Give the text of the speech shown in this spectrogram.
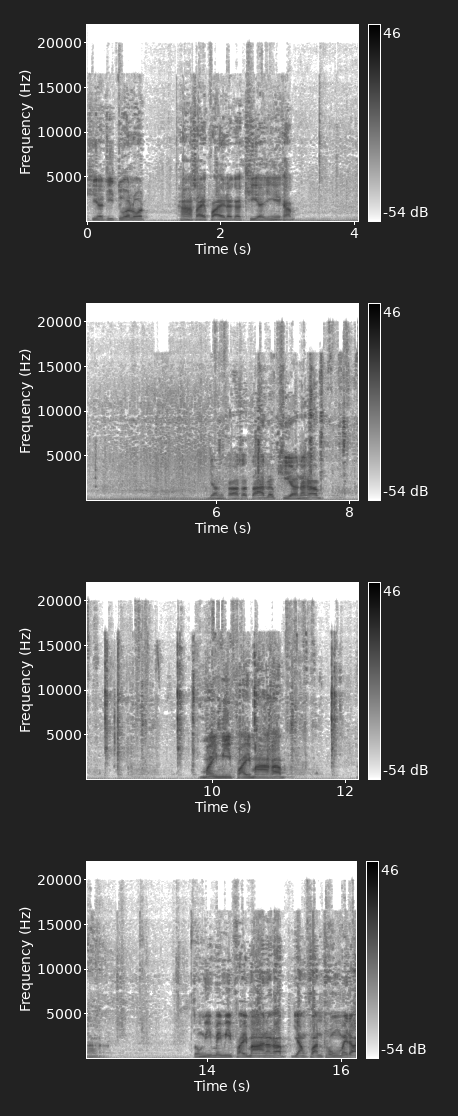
เคลียที่ตัวรถหาสายไฟแล้วก็เคลียอย่างนี้ครับ ยันขาสตาร์ทแล้วเคลียนะครับ ไม่มีไฟมาครับตรงนี้ไม่มีไฟมานะครับ ยังฟันธงไม่ได้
